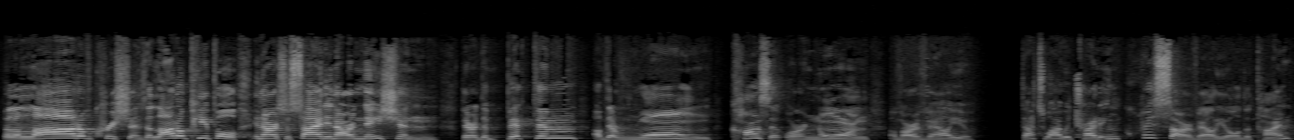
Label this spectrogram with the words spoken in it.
But a lot of Christians, a lot of people in our society, in our nation, they're the victim of the wrong concept or norm of our value. That's why we try to increase our value all the time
